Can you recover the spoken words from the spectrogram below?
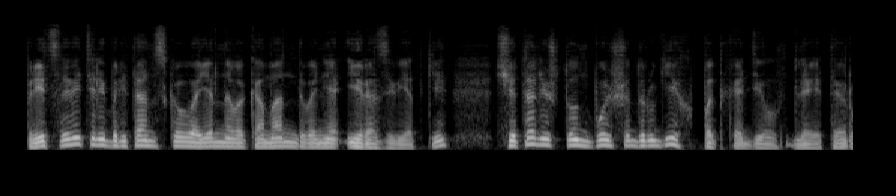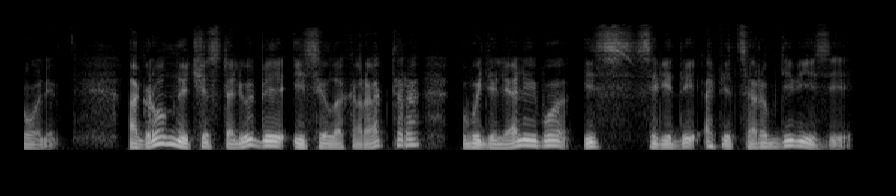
Представители британского военного командования и разведки считали, что он больше других подходил для этой роли. Огромное честолюбие и сила характера выделяли его из среды офицеров дивизии.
